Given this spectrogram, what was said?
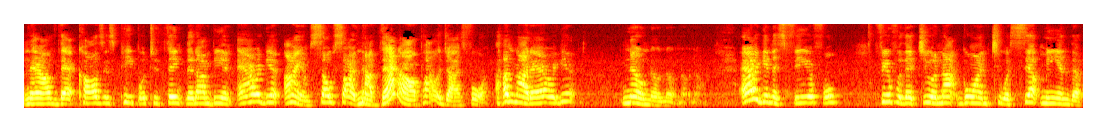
Now, that causes people to think that I'm being arrogant. I am so sorry. Now, that I'll apologize for. I'm not arrogant. No, no, no, no, no. Arrogant is fearful. Fearful that you are not going to accept me in the,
